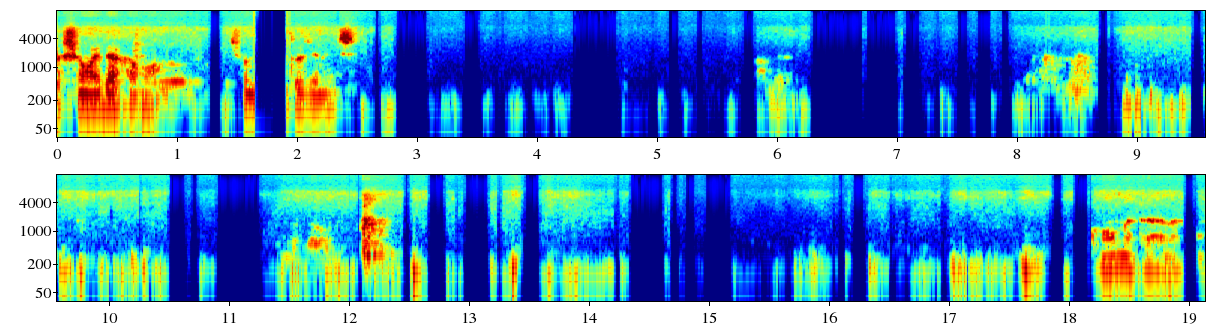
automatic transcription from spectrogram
এক সময় দেখাবো। সুন্দর জিনিস। إقامة لكم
